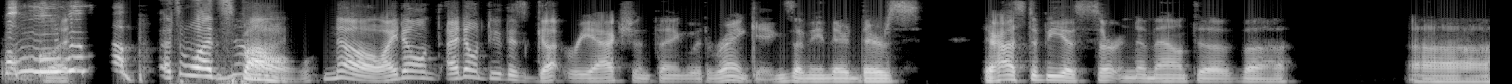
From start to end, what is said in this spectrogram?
Well, move but, him up. That's one spot. No, no, I don't. I don't do this gut reaction thing with rankings. I mean, there, there's there has to be a certain amount of uh, uh,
